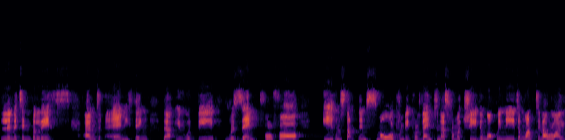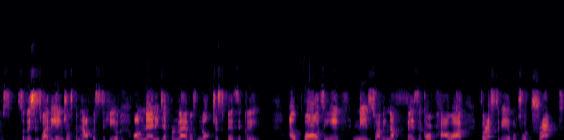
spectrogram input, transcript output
limiting beliefs and anything that you would be resentful for even something small can be preventing us from achieving what we need and want in our lives. So, this is where the angels can help us to heal on many different levels, not just physically. Our body needs to have enough physical power for us to be able to attract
